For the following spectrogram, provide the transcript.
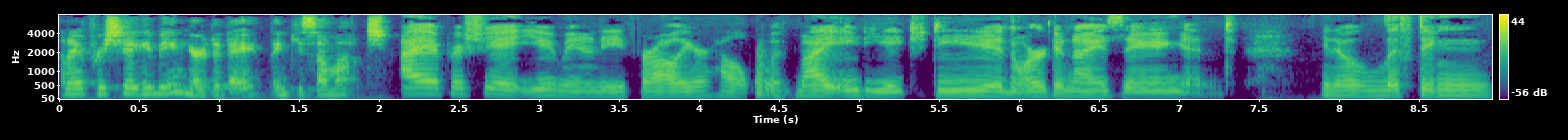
and I appreciate you being here today. Thank you so much. I appreciate you, Mandy, for all your help with my ADHD and organizing and, you know, lifting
